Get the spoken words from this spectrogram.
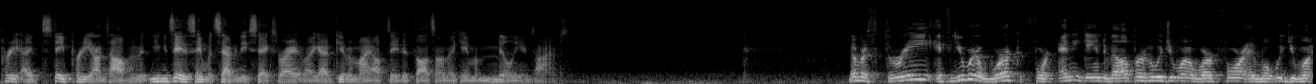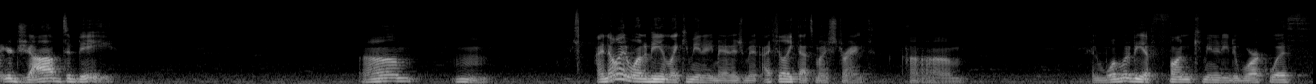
pretty I stay pretty on top of it. You can say the same with 76, right? Like I've given my updated thoughts on that game a million times. Number three, if you were to work for any game developer, who would you want to work for, and what would you want your job to be? Um, hmm. I know I'd want to be in like community management. I feel like that's my strength. Um, and what would be a fun community to work with?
